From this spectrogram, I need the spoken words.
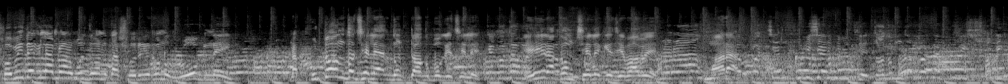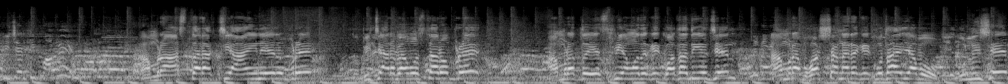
ছবি দেখলে আমরা বুঝতে পারি তার শরীরে কোনো রোগ নেই। একটা ফুটন্ত ছেলে একদম টকবকে ছেলে। এই রকম ছেলেকে যেভাবে মারা। আমরা আস্থা রাখছি আইনের উপরে, বিচার ব্যবস্থার উপরে। আমরা তো এসপি আমাদেরকে কথা দিয়েছেন। আমরা ভরসা না রেখে কোথায় যাব? পুলিশের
